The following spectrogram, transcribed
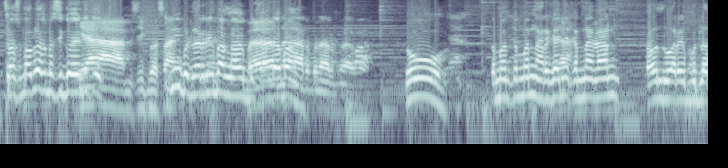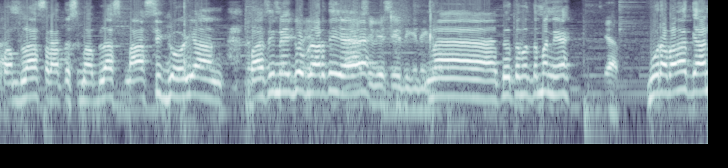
115 masih goyang dikit Ya, mesti gue ini bener nih bang nggak bercanda bang Benar, benar, benar. Tuh, teman-teman harganya Ya. kena kan? Tahun 2018 115 masih goyang. Masih nego berarti ya. Masih gini-gini. Nah, tuh teman-teman ya. Siap. Murah banget kan?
